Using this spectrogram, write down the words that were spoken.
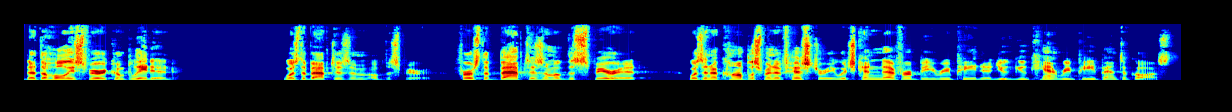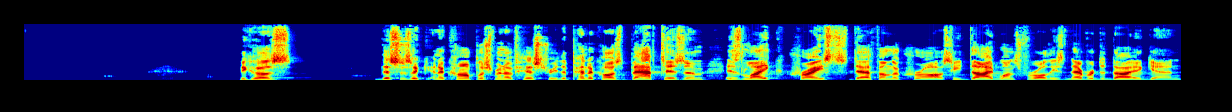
that the Holy Spirit completed was the baptism of the Spirit. First, the baptism of the Spirit was an accomplishment of history which can never be repeated. You, you can't repeat Pentecost. Because this is a, an accomplishment of history. The Pentecost baptism is like Christ's death on the cross. He died once for all. He's never to die again.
